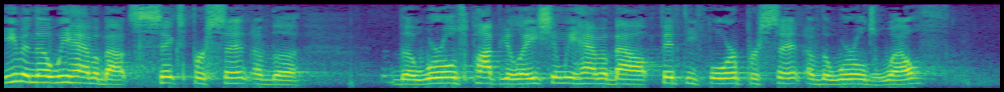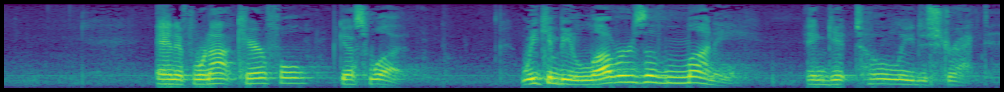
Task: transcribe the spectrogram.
Even though we have about 6% of the the world's population, we have about 54% of the world's wealth. And if we're not careful, guess what? We can be lovers of money and get totally distracted.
